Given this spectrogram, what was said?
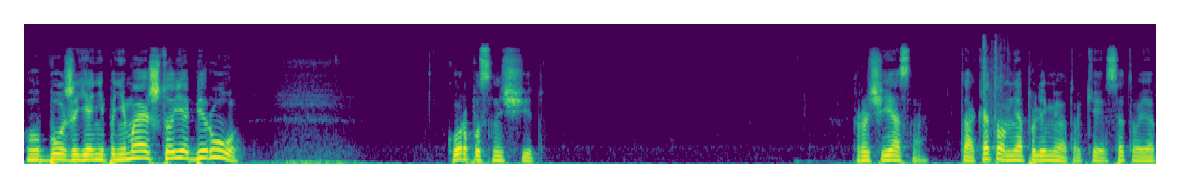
О боже, я не понимаю, что я беру. Корпусный щит. Короче, ясно. Так, это у меня пулемет. Окей, с этого я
